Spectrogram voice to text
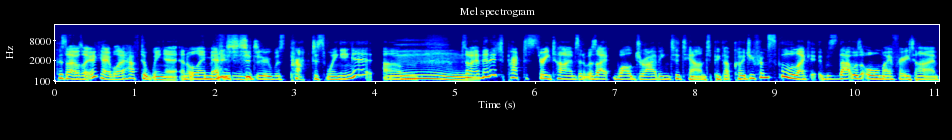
cause I was like, okay, well, I have to wing it. And all I managed Mm. to do was practice winging it. Um, Mm. so I managed to practice three times and it was like while driving to town to pick up Koji from school. Like it was, that was all my free time.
